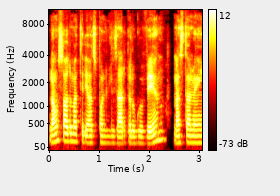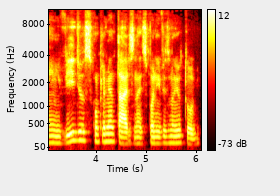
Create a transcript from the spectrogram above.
não só do material disponibilizado pelo governo, mas também vídeos complementares né, disponíveis no YouTube.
